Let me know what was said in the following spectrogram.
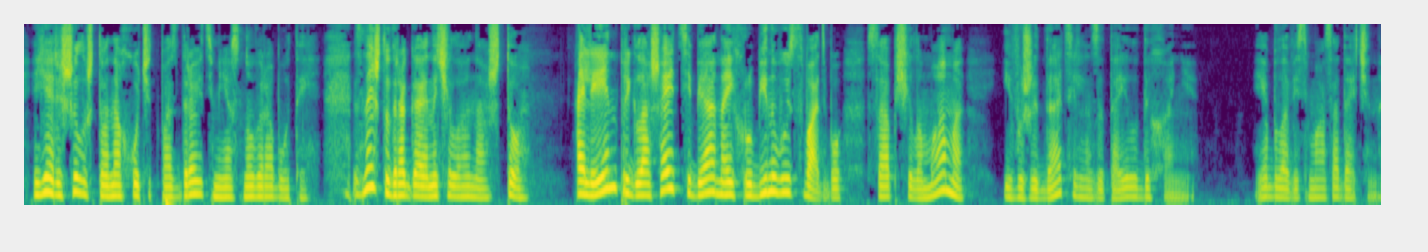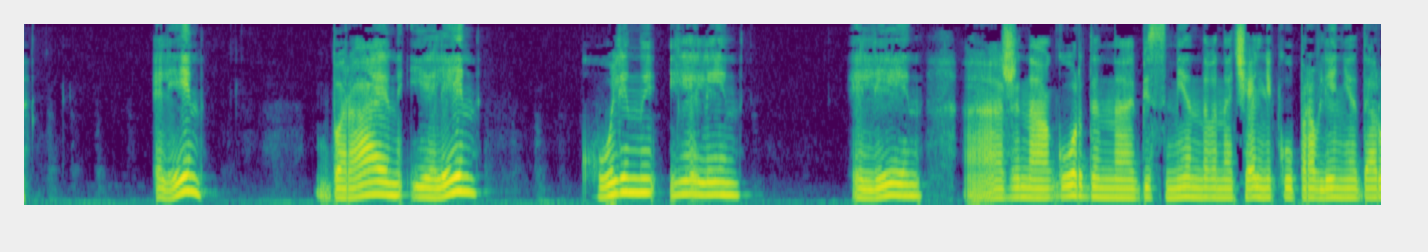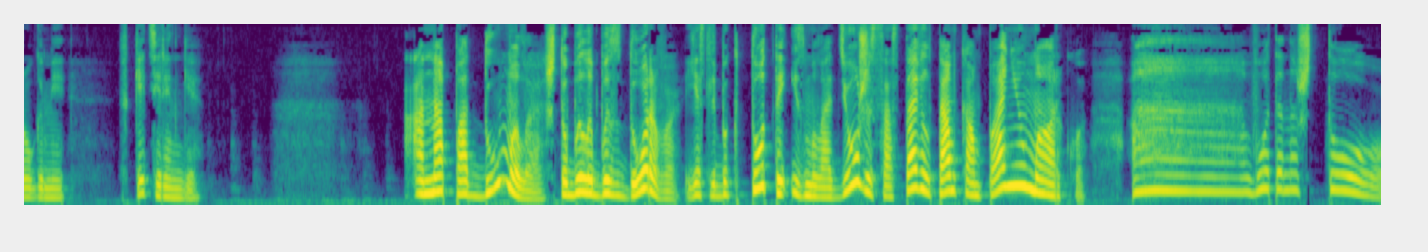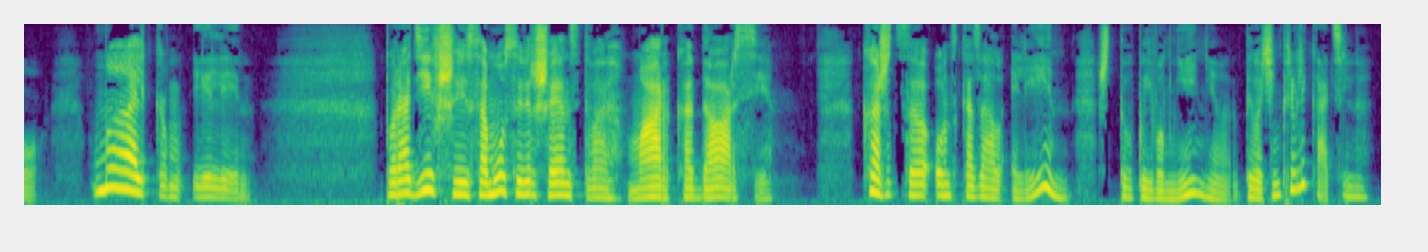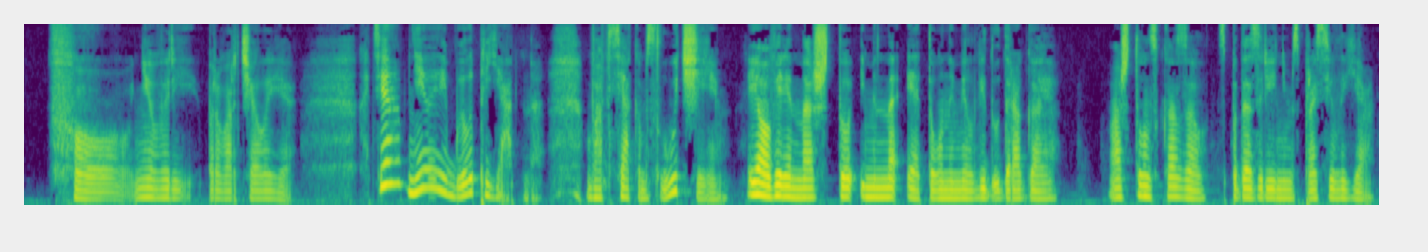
и я решила, что она хочет поздравить меня с новой работой. «Знаешь что, дорогая?» — начала она. «Что?» «Алейн приглашает тебя на их рубиновую свадьбу», — сообщила мама и выжидательно затаила дыхание. Я была весьма озадачена. «Элейн? Брайан и Элейн? Колины и Элейн?» Элейн, а, жена Гордона, бессменного начальника управления дорогами в Кеттеринге. Она подумала, что было бы здорово, если бы кто-то из молодежи составил там компанию Марку. А, вот оно что! Мальком Элейн. Породившие само совершенство Марка Дарси. Кажется, он сказал Элейн, что, по его мнению, ты очень привлекательна. «Фу, не ври», — проворчала я. Хотя мне и было приятно. Во всяком случае, я уверена, что именно это он имел в виду, дорогая. «А что он сказал?» — с подозрением спросила я.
